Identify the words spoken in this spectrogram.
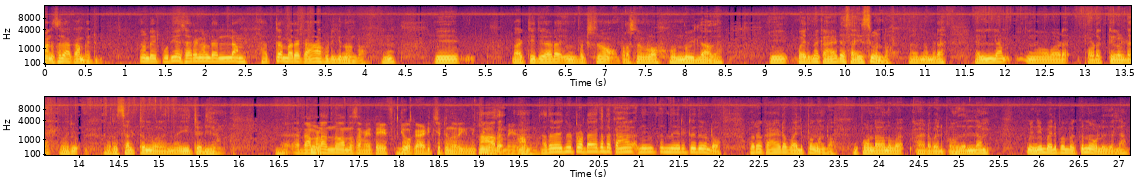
മനസ്സിലാക്കാൻ പറ്റും. അതുകൊണ്ട് ഈ പുതിയ ശരങ്ങളുടെ എല്ലാം അറ്റം വരെ കാ പിടിക്കുന്നുണ്ടോ? ഈ ബാക്ടീരിയയുടെ ഇൻഫെക്ഷനോ പ്രശ്നങ്ങളോ ഒന്നുമില്ലാതെ ഈ വരുന്ന കായയുടെ സൈസ് കണ്ടോ? അത് നമ്മുടെ എല്ലാം നോവയുടെ പ്രൊഡക്റ്റുകളുടെ ഒരു റിസൾട്ട് എന്ന് പറയുന്ന ഈ ചെടിയാണ്. നമ്മൾ അന്ന് വന്ന സമയത്ത് എഫ് ടു ഒക്കെ അടിച്ചിട്ട് അതെ. കഴിഞ്ഞിട്ട് ഉണ്ടാക്കുന്ന കാ നിങ്ങൾക്ക് നേരിട്ട് ഇത് കണ്ടോ? ഓരോ കായയുടെ വലിപ്പം കണ്ടോ? ഇപ്പോൾ ഉണ്ടാകുന്ന കായയുടെ കായുടെ വലിപ്പം. ഇതെല്ലാം ഇനിയും വലിപ്പം വെക്കുന്നുള്ളൂ ഇതെല്ലാം.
